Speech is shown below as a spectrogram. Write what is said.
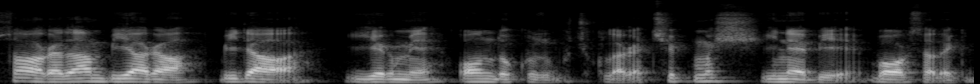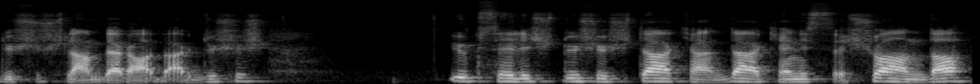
Sonradan bir ara bir daha 20 19,5'lara çıkmış. Yine bir borsadaki düşüşle beraber düşüş. Yükseliş düşüş derken derken ise şu anda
